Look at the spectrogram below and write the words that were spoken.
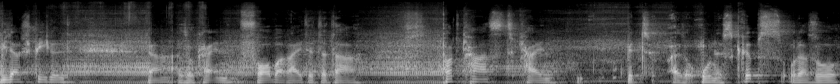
widerspiegelt. Ja, also kein vorbereiteter Podcast, kein mit, also ohne Skripts oder so.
